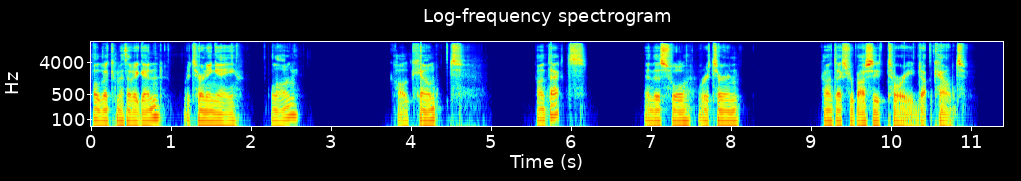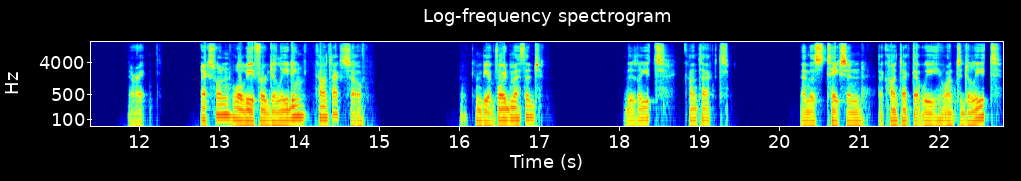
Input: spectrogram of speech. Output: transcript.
public method again, returning a long called count contacts. And this will return contacts repository.count. All right. Next one will be for deleting contacts. So it can be a void method, delete contact, and this takes in the contact that we want to delete.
